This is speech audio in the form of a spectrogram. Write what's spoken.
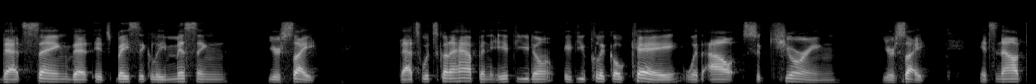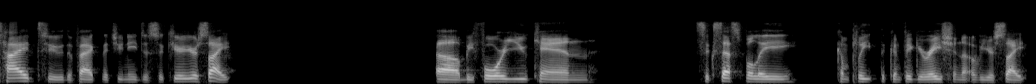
that's saying that it's basically missing your site that's what's going to happen if you don't if you click OK without securing your site it's now tied to the fact that you need to secure your site uh, before you can successfully complete the configuration of your site.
